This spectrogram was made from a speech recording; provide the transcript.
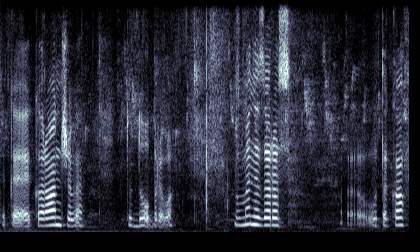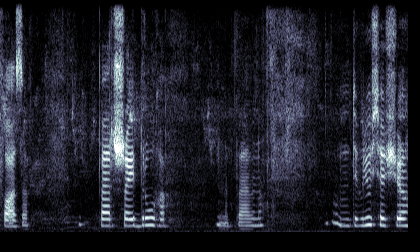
таке оранжеве то добриво. У мене зараз е, отака фаза. Перша і друга, напевно. Дивлюся, що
